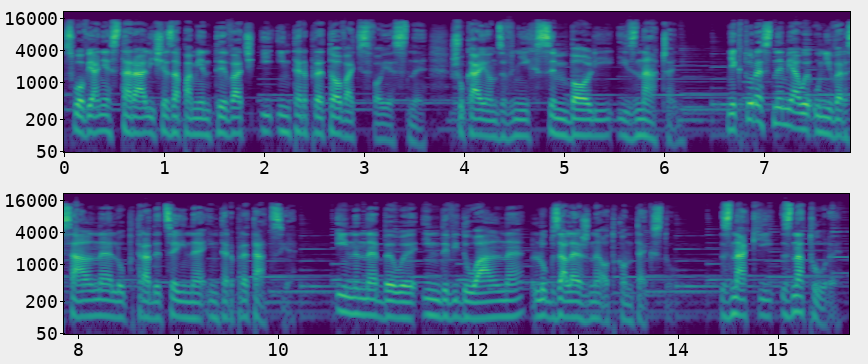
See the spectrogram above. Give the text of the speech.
Słowianie starali się zapamiętywać i interpretować swoje sny, szukając w nich symboli i znaczeń. Niektóre sny miały uniwersalne lub tradycyjne interpretacje. Inne były indywidualne lub zależne od kontekstu. Znaki z natury.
